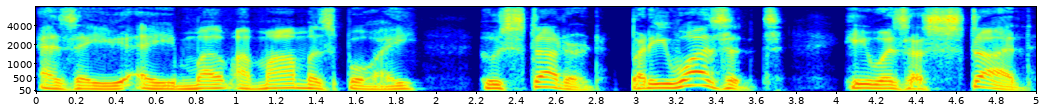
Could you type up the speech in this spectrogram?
as a a, a mama's boy who stuttered, but he wasn't. He was a stud.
